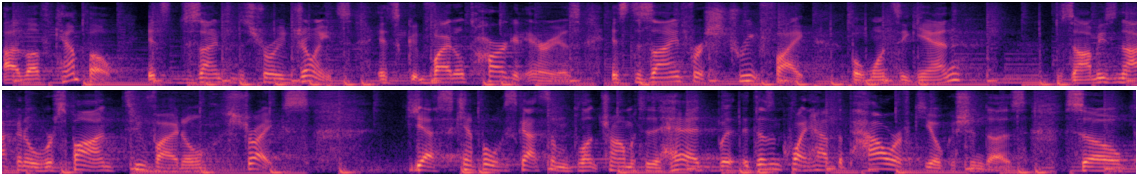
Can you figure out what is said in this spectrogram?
I love Kempo. It's designed to destroy joints. It's vital target areas. It's designed for a street fight. But once again, the zombie's not gonna respond to vital strikes. Yes, Kempo's got some blunt trauma to the head, but it doesn't quite have the power of Kyokushin does. So,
